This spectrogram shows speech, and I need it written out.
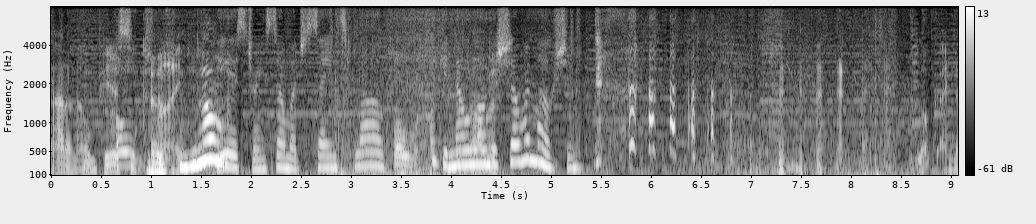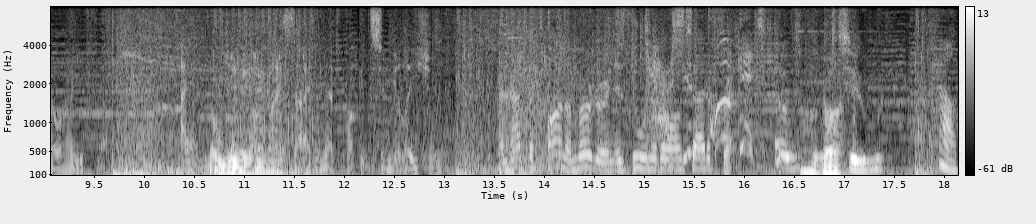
I don't know. Piercing Das sind fine. die lang. Pierce drinks so much Saints flow, Wow, oh, he can no longer show emotion. Look, I know how you felt. I had nobody on my side in that fucking simulation. And half the fun of murdering is doing it alongside a friend. Oh, Oh Gott. two. Oh,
